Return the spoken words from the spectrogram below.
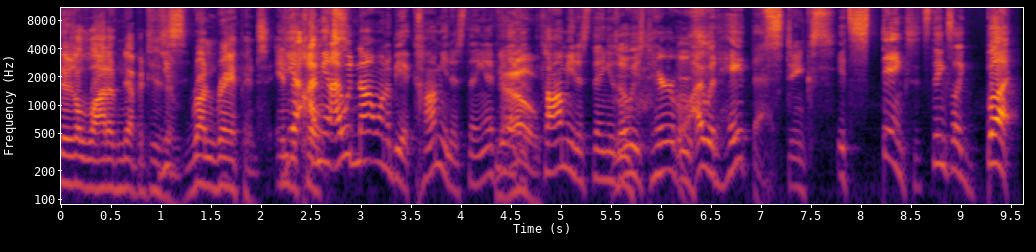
there's a lot of nepotism run rampant in yeah. I mean, I would not want to be a communist thing. I feel No. like a communist thing is always terrible. oof. I would hate that. stinks. It stinks. It stinks like butt.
